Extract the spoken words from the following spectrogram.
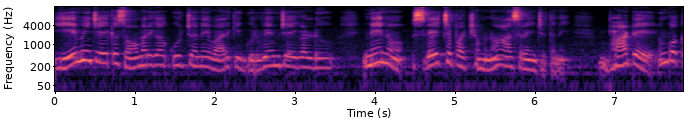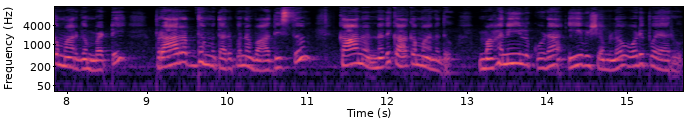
ఏమీ చేయక సోమరిగా కూర్చొనే వారికి గురువేం చేయగలడు? నేను స్వేచ్ఛపక్షమును ఆశ్రయించుతని. భాటే ఇంకొక మార్గం బట్టి ప్రారబ్ధము తరపున వాదిస్తూ కానున్నది కాకమానదు. మహనీయులు కూడా ఈ విషయంలో ఓడిపోయారు.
